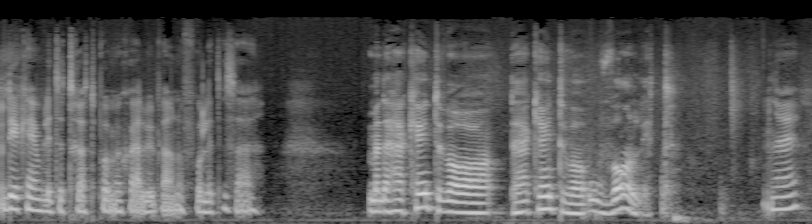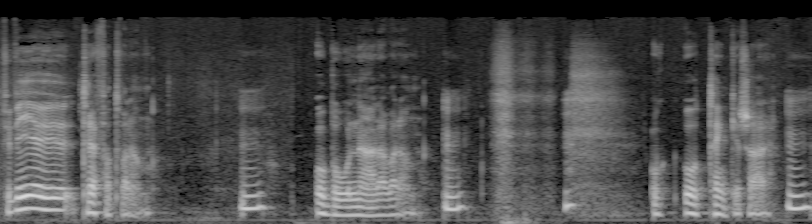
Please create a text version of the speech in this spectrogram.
Och det kan jag bli lite trött på mig själv ibland och få lite så här, Men det här kan ju inte vara. Det här kan ju inte vara ovanligt. nej. För vi har ju träffat varann. Mm, Och bor nära varann. mm, Och, och tänker så här. mm.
